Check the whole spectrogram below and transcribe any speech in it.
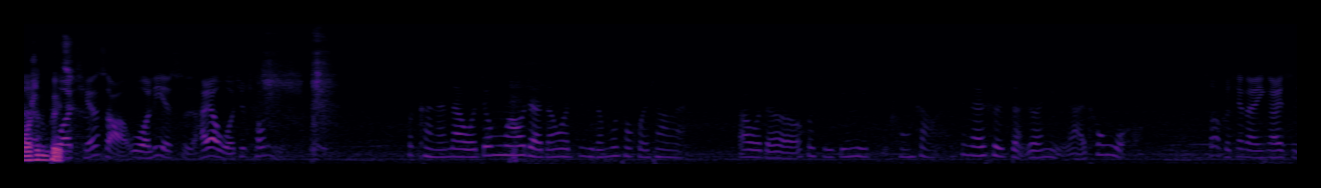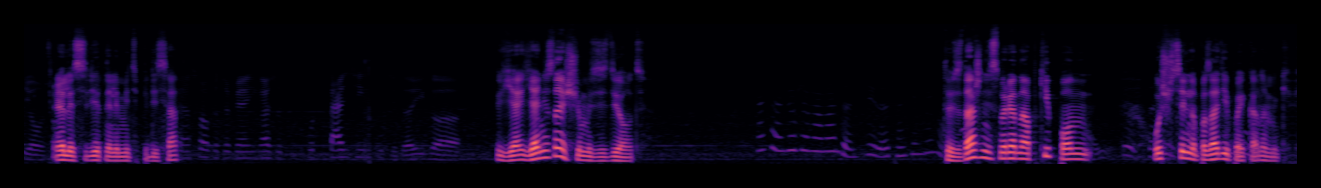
Может быть. Элли сидит на лимите 50. Я, я не знаю, что ему здесь делать. То есть даже несмотря на обкип, он очень сильно позади по экономике.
